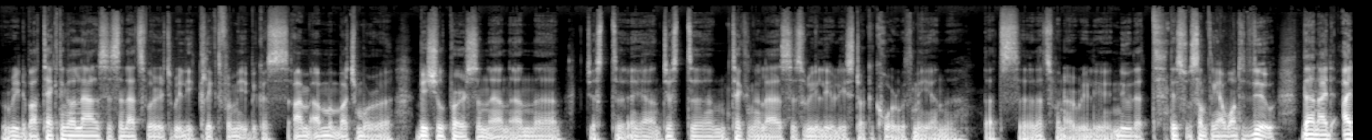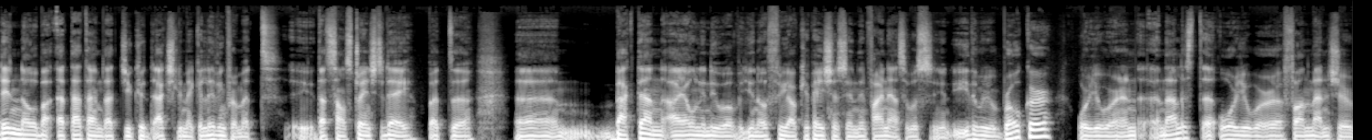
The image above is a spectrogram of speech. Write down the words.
read about technical analysis, and that's where it really clicked for me because I'm I'm a much more a visual person, and and uh, just uh, yeah, just um, technical analysis really really struck a chord with me, and uh, that's uh, that's when I really knew that this was something I wanted to do. Then I I didn't know about at that time that you could actually make a living from it. That sounds strange today, but uh, um, back then I only knew of you know three occupations in, in finance. It was you know, either you were a broker or you were an analyst, uh, or you were a fund manager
